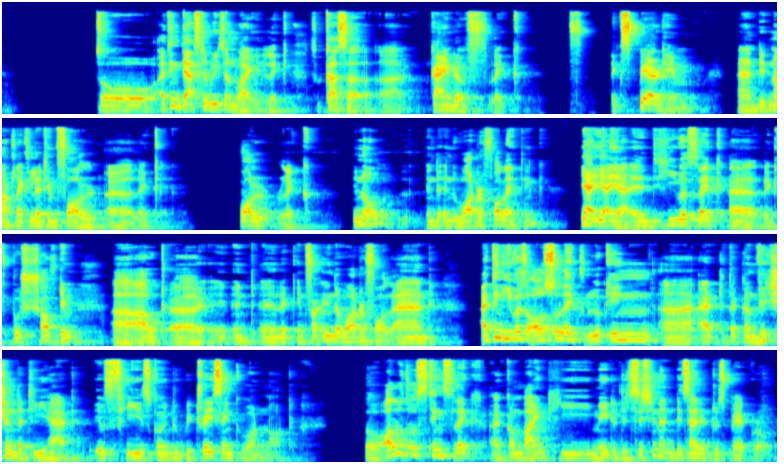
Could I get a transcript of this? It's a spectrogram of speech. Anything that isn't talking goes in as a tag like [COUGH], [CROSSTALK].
So i think that's the reason why like Tsukasa uh, kind of like like spared him and did not like let him fall uh, like fall like you know in the in the waterfall i think yeah yeah yeah. It, he was like uh like push shoved him uh, out uh in, in uh, like in front in the waterfall. And i think he was also like looking uh, at the conviction that he had if he is going to betray senku or not. So all of those things like uh, combined he made a decision and decided to spare Chrome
